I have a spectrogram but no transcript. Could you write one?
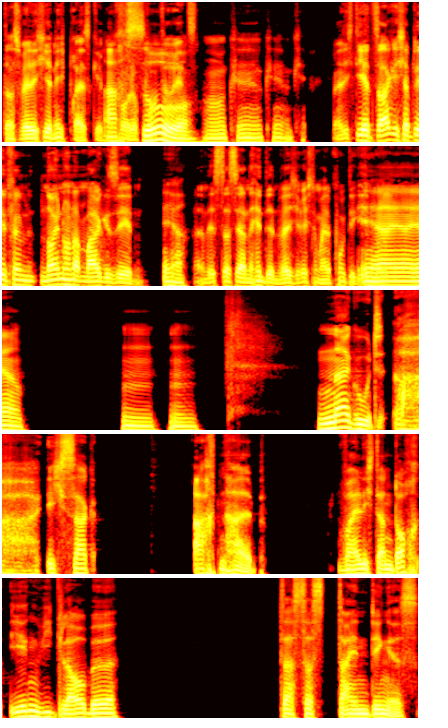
Das werde ich hier nicht preisgeben. Ach so. Okay, okay, okay. Wenn ich dir jetzt sage, ich habe den Film 900 Mal gesehen, Ja. dann ist das ja ein Hint, in welche Richtung meine Punkte gehen. Ja, ja, ja. Hm, hm. Na gut. Ah, ich sag achteinhalb. weil ich dann doch irgendwie glaube, dass das dein Ding ist.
